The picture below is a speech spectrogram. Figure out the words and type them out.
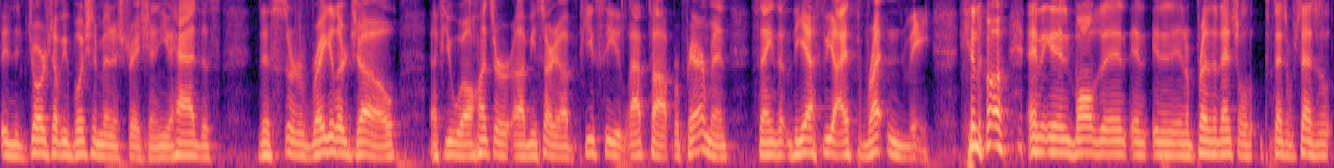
in the George W. Bush administration, you had this this sort of regular Joe, if you will, Hunter. I mean, sorry, uh, a PC laptop repairman saying that the FBI threatened me, you know, and involved in in, in a presidential potential potential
